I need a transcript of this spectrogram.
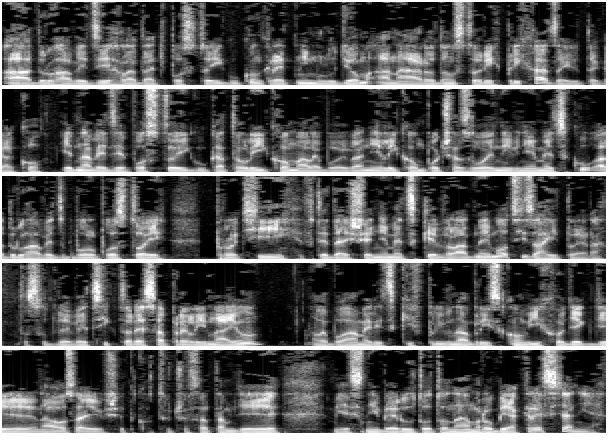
A druhá vec je hľadať postoj ku konkrétnym ľuďom a národom, z ktorých prichádzajú. Tak ako jedna vec je postoj ku katolíkom alebo evanielikom počas vojny v Nemecku a druhá vec bol postoj proti vtedajšej nemeckej vládnej moci za Hitlera. To sú dve veci, ktoré sa prelínajú alebo americký vplyv na Blízkom východe, kde naozaj všetko to, čo sa tam deje, miestni berú, toto nám robia kresťania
